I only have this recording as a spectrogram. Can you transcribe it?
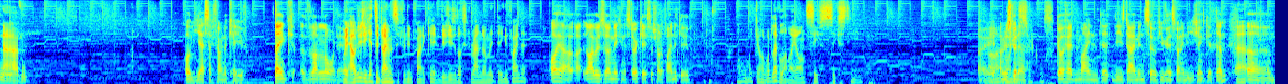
No, I haven't. Oh yes, I found a cave. Thank the Lord. Wait, how did you get to diamonds if you didn't find a cave? Did you just randomly dig and find it? Oh yeah, I, I was uh, making a staircase to try to find a cave. Oh my god, what level am I on? Safe 16. Alright, Oh, I'm just going in gonna Circles. go ahead and mine th- these diamonds. So if you guys find me, you can't get them. Uh, Um,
